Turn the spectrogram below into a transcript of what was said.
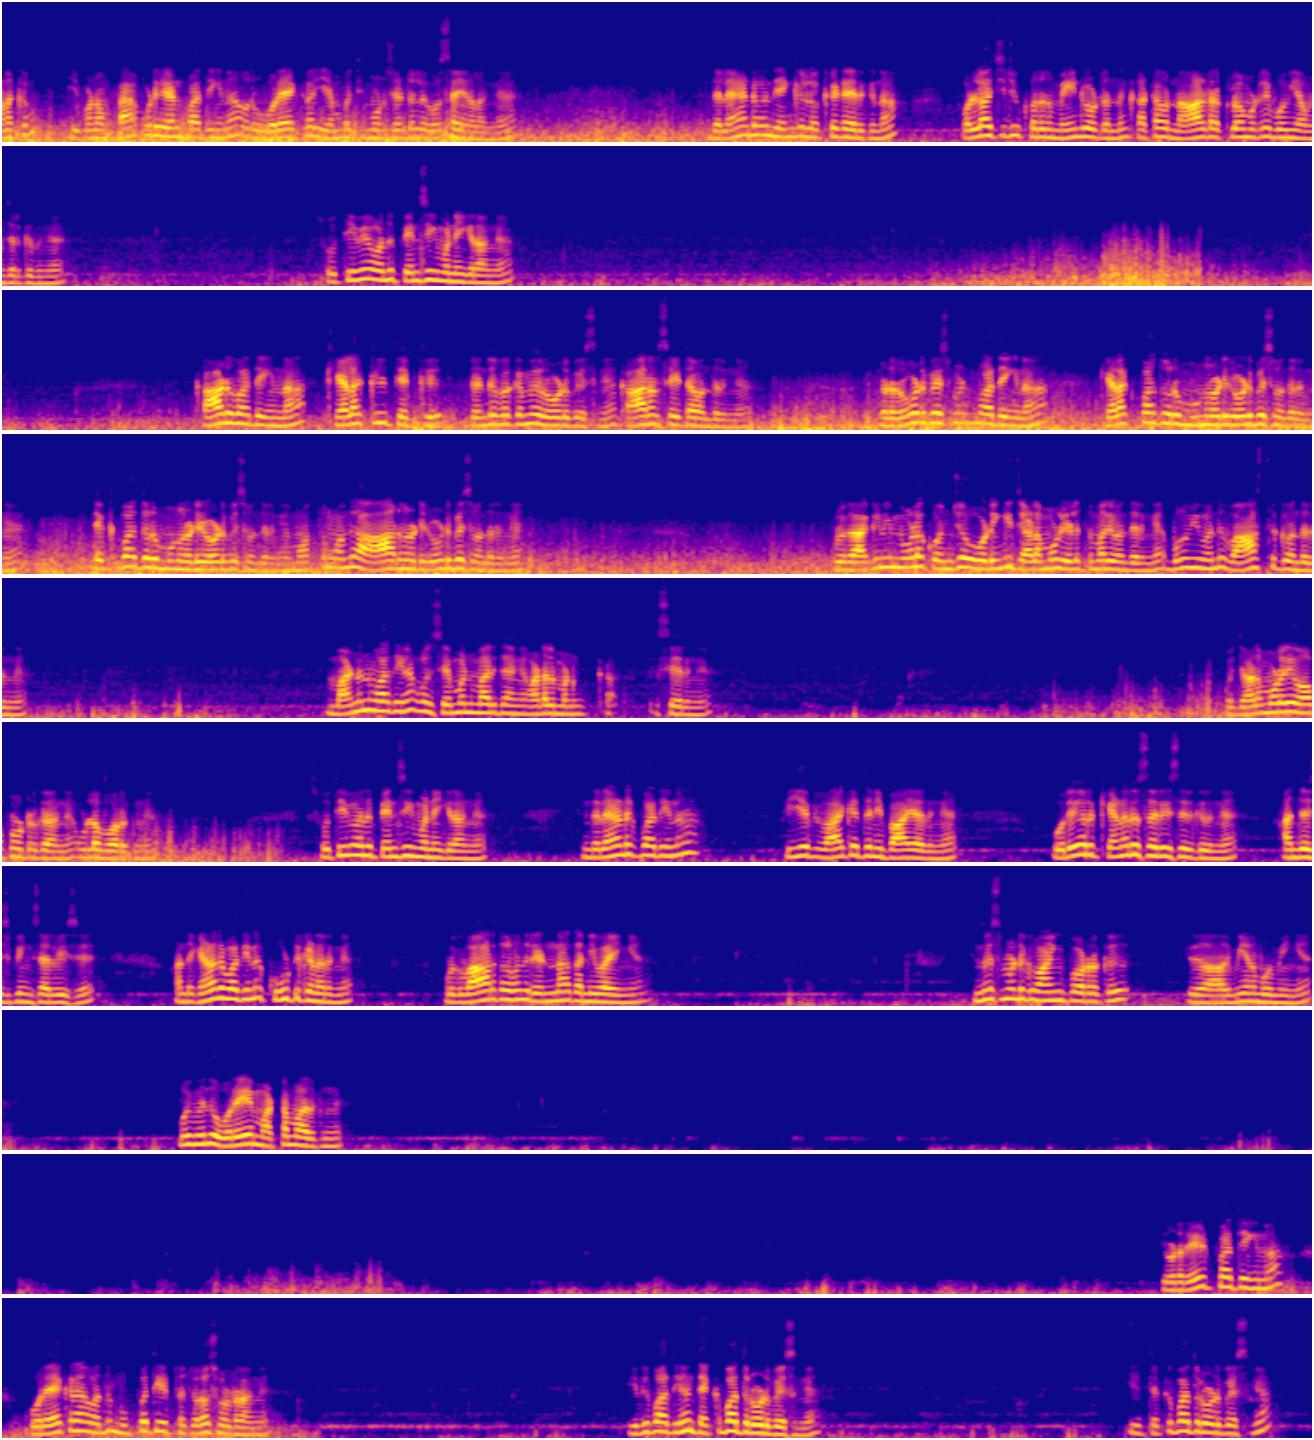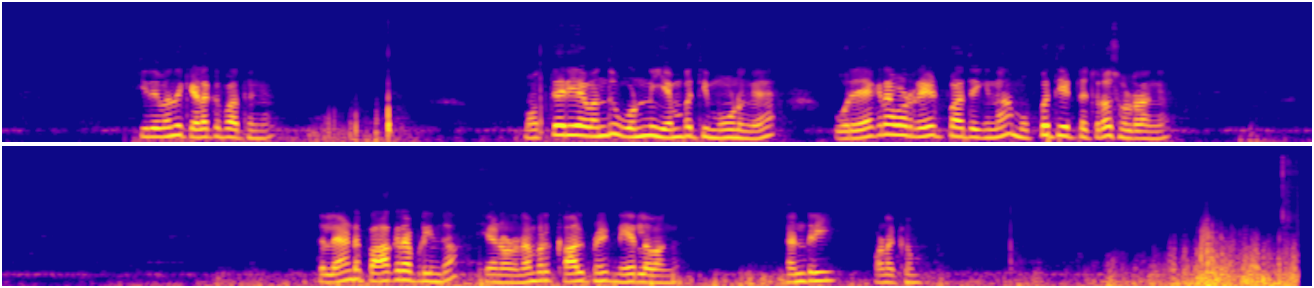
வணக்கம். இப்போ நம்ம பார்க்கக்கூடிய லேண்ட் பார்த்தீங்கன்னா ஒரு ஒரு ஏக்கரா எண்பத்தி மூணு சென்டில் விவசாய நிலங்க. இந்த லேண்டு வந்து எங்கே லொக்கேட் ஆயிருக்குன்னா பொள்ளாச்சி டு கரூர் மெயின் ரோட்ல இருந்து கரெக்டாக ஒரு நாலரை கிலோமீட்டர்லேயே பூமி அமைஞ்சிருக்குதுங்க. சுற்றியுமே வந்து பென்சிங் பண்ணிக்கிறாங்க. காடு பார்த்தீங்கன்னா கிழக்கு தெற்கு ரெண்டு பக்கமே ரோடு பேஸுங்க காரன் சைட்டாக வந்துடுங்க இதோட ரோடு பேஸ்மெண்ட் பார்த்தீங்கன்னா கிழக்கு பார்த்து ஒரு முந்நூறு அடி ரோடு பேஸ் வந்துடுங்க தெற்கு பார்த்து ஒரு மூணு அடி ரோடு பேஸ் வந்துருங்க. மொத்தம் வந்து ஆறுநூறு அடி ரோடு பேஸ் வந்துருங்க. உங்களுக்கு அக்னி மூலம் கொஞ்சம் ஒடுங்கி ஜலமூலம் இழுத்த மாதிரி வந்துருங்க. பூமி வந்து வாஸ்துக்கு வந்துருங்க. மண்ணுன்னு பார்த்தீங்கன்னா கொஞ்சம் செம்மண் மாதிரி தாங்க. வடல் மண் க- சேருங்க. கொஞ்சம் ஜலமூலையே ஓப்பன் விட்ருக்காங்க உள்ளே போகிறக்குங்க சுற்றியுமே வந்து பென்சிங் பண்ணிக்கிறாங்க. இந்த லேண்டுக்கு பார்த்தீங்கன்னா பிஏபி வாய்க்கால் தண்ணி பாயாதுங்க. ஒரே ஒரு கிணறு சர்வீஸ் இருக்குதுங்க. அஞ்சு ஹெச்பிங் சர்வீஸு அந்த கிணறு பார்த்தீங்கன்னா கூட்டு கிணறுங்க. உங்களுக்கு வாரத்தில் வந்து ரெண்டு நாள் தண்ணி வாங்கிங்க இன்வெஸ்ட்மெண்ட்டுக்கு வாங்கி போடுறதுக்கு இது அருமையான பூமிங்க. பூமி வந்து ஒரே மட்டமாக இருக்குங்க. இதோட ரேட் பார்த்தீங்கன்னா ஒரு ஏக்கரா வந்து முப்பத்தி எட்டு லட்ச ரூபா சொல்கிறாங்க இது பார்த்தீங்கன்னா தெற்கு ரோடு பேசுங்க. இது தெற்கு ரோடு பேசுங்க. இது வந்து கிழக்கு பார்த்துங்க மொத்த ஏரியா வந்து ஒன்று எண்பத்தி மூணுங்க. ஒரு ஏக்கராவோட ரேட் பார்த்தீங்கன்னா முப்பத்தி எட்டு லட்ச ரூபா சொல்கிறாங்க இந்த லேண்டை பார்க்குற அப்படின் தான் என்னோடய நம்பருக்கு கால் பண்ணிவிட்டு நேரில் வாங்க. நன்றி வணக்கம்.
